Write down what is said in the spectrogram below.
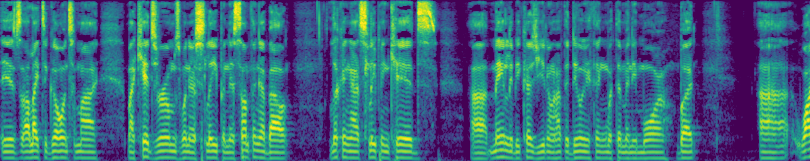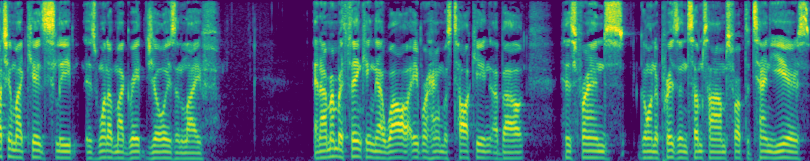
is I like to go into my my kids' rooms when they're asleep, and there's something about looking at sleeping kids, uh, mainly because you don't have to do anything with them anymore. But uh, watching my kids sleep is one of my great joys in life. And I remember thinking that while Abraham was talking about his friends going to prison sometimes for up to 10 years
